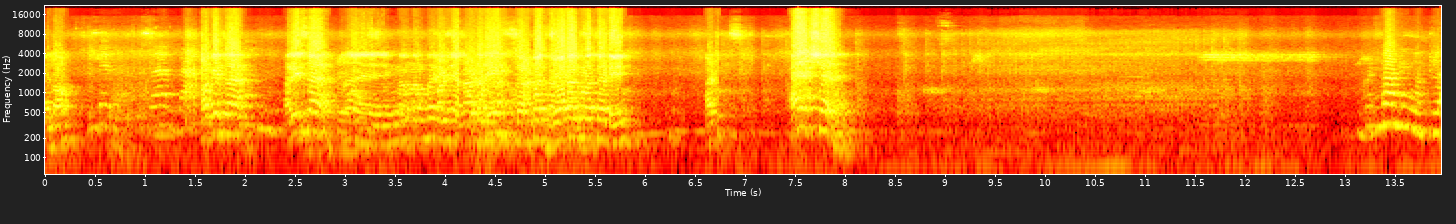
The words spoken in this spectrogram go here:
ಹಲೋ ಓಕೆ ಸರ್ ಸ್ವಲ್ಪ ಜೋರಾಗಿ ಮಾತಾಡಿ. ಆಕ್ಷನ್ ಗುಡ್ ಮಾರ್ನಿಂಗ್ ಮಕ್ಕಳ.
